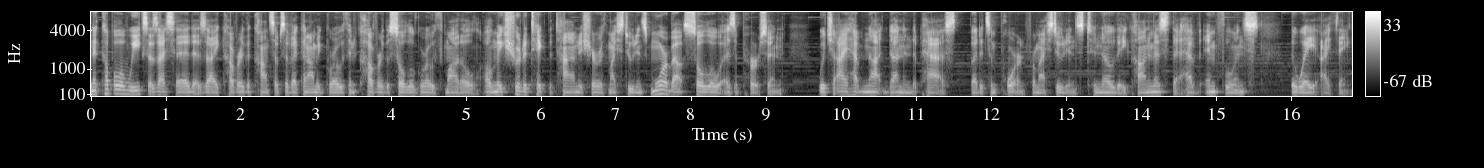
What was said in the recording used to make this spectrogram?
In a couple of weeks, as I said, as I cover the concepts of economic growth and cover the Solow growth model, I'll make sure to take the time to share with my students more about Solow as a person, which I have not done in the past, but it's important for my students to know the economists that have influenced the way I think.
